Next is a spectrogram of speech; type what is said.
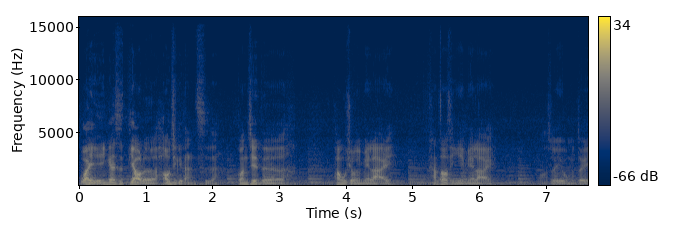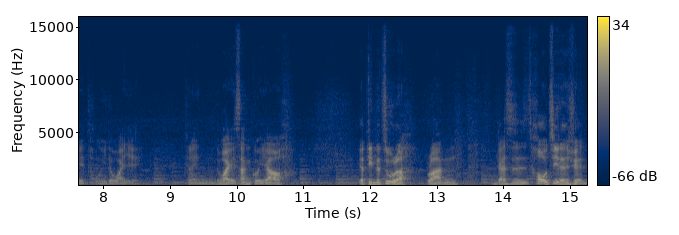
外野应该是掉了好几个档次啊。关键的潘武雄也没来，唐肇廷也没来，哦，所以我们对统一的外野可能外野三鬼要 要顶得住了，不然应该是后继人选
